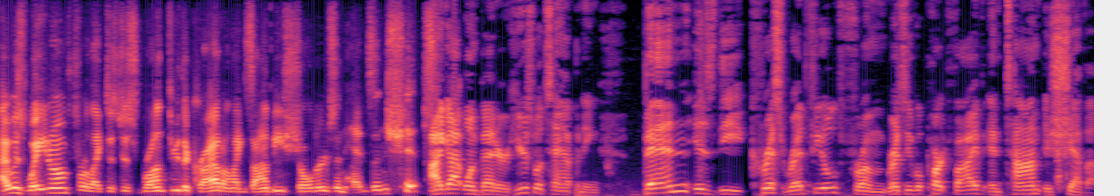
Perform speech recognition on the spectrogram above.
I was waiting on him for like to just run through the crowd on like zombies' shoulders and heads and shit. I got one better. Here's what's happening. Ben is the Chris Redfield from Resident Evil Part 5, and Tom is Sheva.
